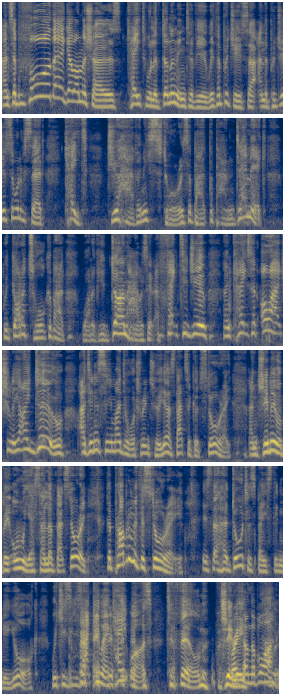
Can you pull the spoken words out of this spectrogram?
And so before they go on the shows, Kate will have done an interview with a producer, and the producer will have said, Kate, do you have any stories about the pandemic? We've got to talk about what have you done? How has it affected you? And Kate said, Oh, actually, I do. I didn't see my daughter in two years. That's a good story. And Jimmy will be, Oh, yes, I love that story. The problem with the story is that her daughter's based in New York, which is exactly where Kate was to film Jimmy. Right down the block.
